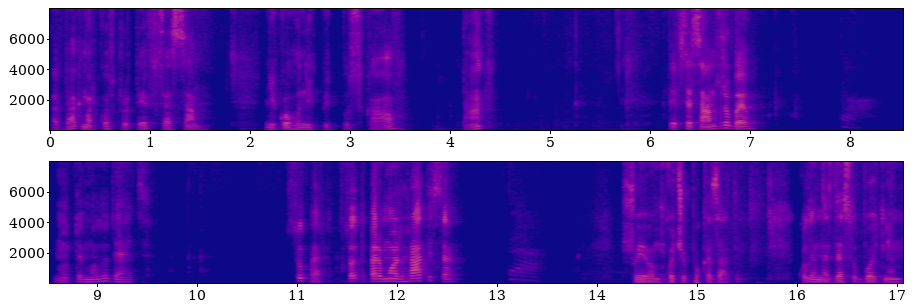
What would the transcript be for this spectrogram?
А так Марко скрутив все сам. Нікого не підпускав. Так? Ти все сам зробив? Так. Ну, ти молодець. Супер. Що, тепер можеш гратися? Так. Що я вам хочу показати? Коли в нас йде суботня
